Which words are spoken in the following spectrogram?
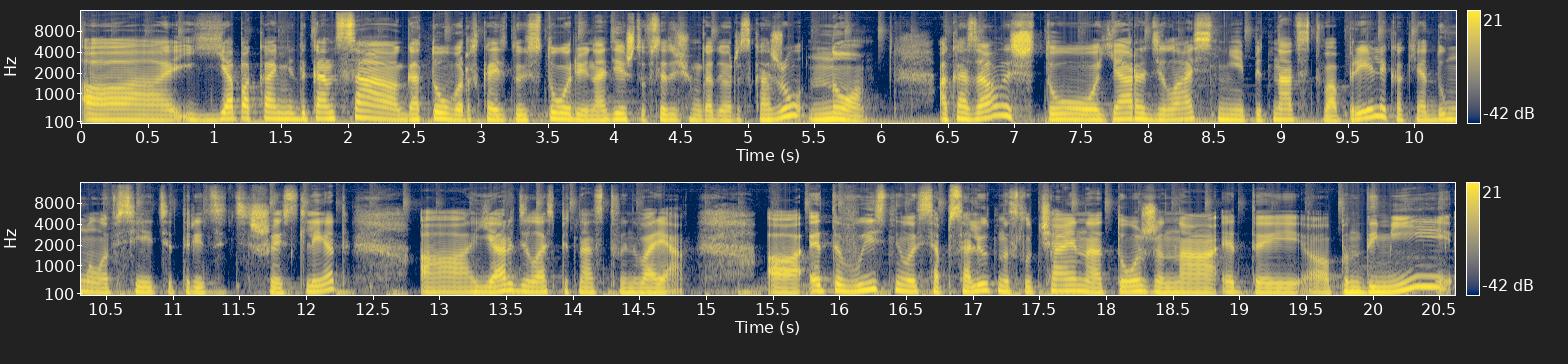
А, я пока не до конца готова рассказать эту историю, надеюсь, что в следующем году я расскажу, но оказалось, что я родилась не 15 апреля, как я думала все эти 36 лет, а я родилась 15 января. А, это выяснилось абсолютно случайно тоже на этой а, пандемии.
